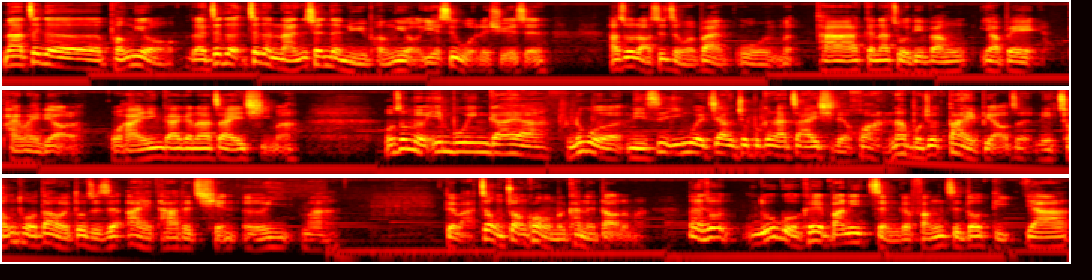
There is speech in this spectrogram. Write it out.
那这个朋友，呃，这个这个男生的女朋友也是我的学生。他说：“老师怎么办？我们他跟他住的地方要被拍卖掉了，我还应该跟他在一起吗？”我说：“没有应不应该啊？如果你是因为这样就不跟他在一起的话，那不就代表着你从头到尾都只是爱他的钱而已吗？对吧？这种状况我们看得到的嘛。那你说，如果可以把你整个房子都抵押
